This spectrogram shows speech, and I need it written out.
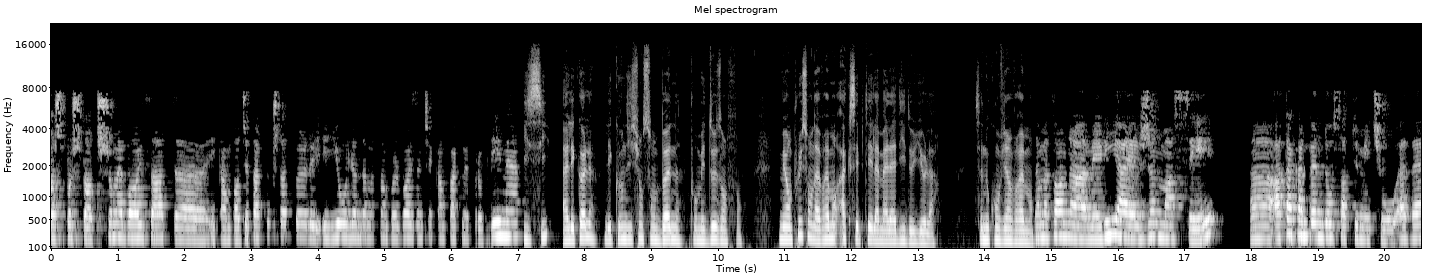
është përshtat shumë e vajzat, uh, i kam bërë gjitha kushtat për Jolën, domethënë për vajzën që kam pak me probleme. Ici, à l'école, les conditions sont bonnes pour mes deux enfants. Mais en plus, on a vraiment accepté la maladie de Yola. Ça nous convient vraiment. Domethënë Meria e zhën mase, uh, ata kanë vendosur aty me qu, edhe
